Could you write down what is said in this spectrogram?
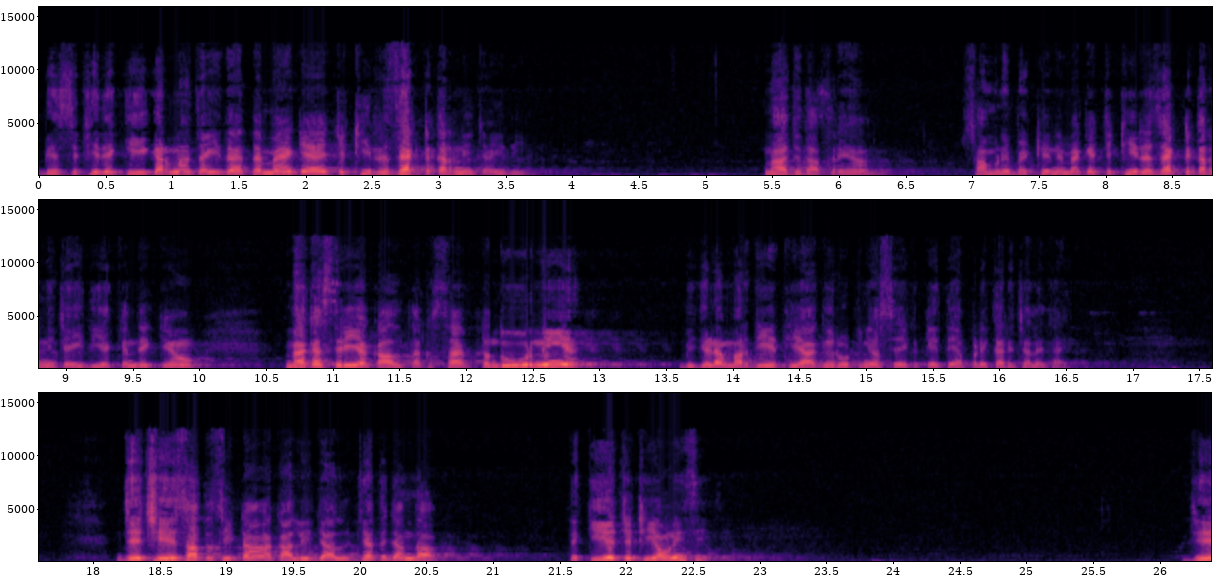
ਵੀ ਇਸ ਚਿੱਠੀ ਦੇ ਕੀ ਕਰਨਾ ਚਾਹੀਦਾ ਹੈ ਤੇ ਮੈਂ ਕਿਹਾ ਇਹ ਚਿੱਠੀ ਰਿਜੈਕਟ ਕਰਨੀ ਚਾਹੀਦੀ ਮੈਂ ਅੱਜ ਦੱਸ ਰਿਹਾ ਸਾਹਮਣੇ ਬੈਠੇ ਨੇ ਮੈਂ ਕਿਹਾ ਚਿੱਠੀ ਰਿਜੈਕਟ ਕਰਨੀ ਚਾਹੀਦੀ ਹੈ ਕਹਿੰਦੇ ਕਿਉਂ ਮੈਂ ਕਿਹਾ ਸ੍ਰੀ ਅਕਾਲ ਤਖਤ ਸਾਹਿਬ ਤੰਦੂਰ ਨਹੀਂ ਹੈ ਵੀ ਜਿਹੜਾ ਮਰਜ਼ੀ ਇੱਥੇ ਆ ਕੇ ਰੋਟੀਆਂ ਸੇਕ ਕੇ ਤੇ ਆਪਣੇ ਘਰ ਚਲੇ ਜਾਏ। ਜੇ 6-7 ਸੀਟਾਂ ਅਕਾਲੀ ਦਲ ਜਿੱਤ ਜਾਂਦਾ, ਤੇ ਕੀ ਇਹ ਚਿੱਠੀ ਆਉਣੀ ਸੀ? ਜੇ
